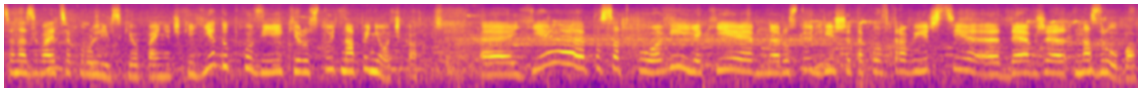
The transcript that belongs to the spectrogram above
Це називається королівські опенючки. Є дубкові, які ростуть на пеньочках. Є посадкові, які ростуть більше тако в травичці, де вже на зрубах.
